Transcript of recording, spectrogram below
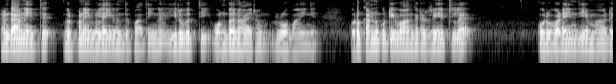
ரெண்டாம் நீத்து விற்பனை விலை வந்து பார்த்திங்கன்னா இருபத்தி ஒன்பதாயிரம் ரூபாய்ங்க. ஒரு கண்ணுக்குட்டி வாங்குகிற ரேட்டில் ஒரு வட இந்திய மாடு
